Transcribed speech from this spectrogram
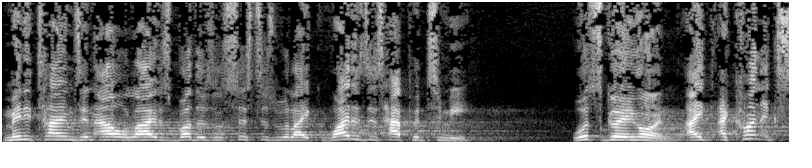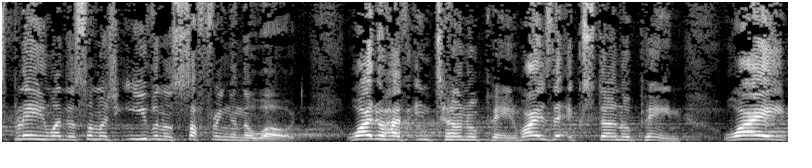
Many times in our lives, brothers and sisters, we're like, why does this happen to me? What's going on? I, I can't explain why there's so much evil and suffering in the world. Why do I have internal pain? Why is there external pain? Why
